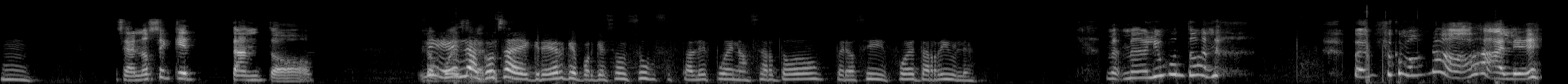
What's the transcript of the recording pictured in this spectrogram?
Mm. O sea, no sé qué tanto Sí, es la cosa de creer que porque son subs tal vez pueden hacer todo, pero sí, fue terrible. Me, me dolió un montón. Fue, fue como, no, vale.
